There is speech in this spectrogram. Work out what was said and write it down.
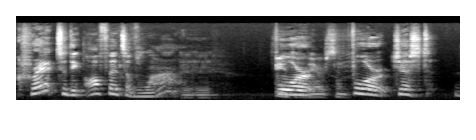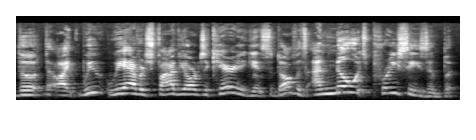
credit to the offensive line mm-hmm. for Anthony Harrison. for just the, the like we we averaged five yards a carry against the Dolphins. I know it's preseason, but.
